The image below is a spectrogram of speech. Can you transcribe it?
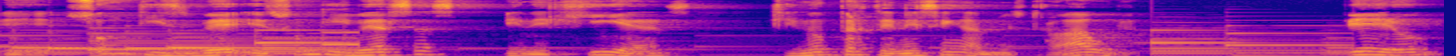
eh, son, son diversas energías que no pertenecen a nuestro aura pero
